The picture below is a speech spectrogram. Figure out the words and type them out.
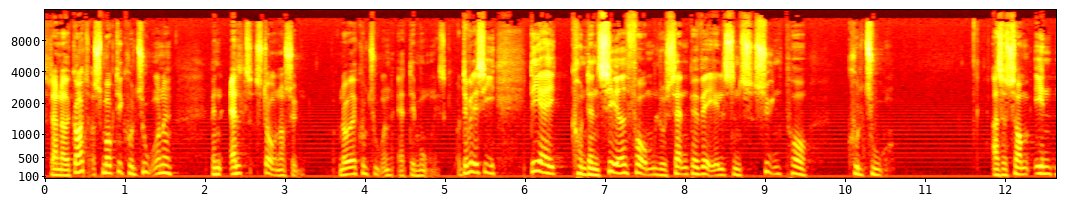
Så der er noget godt og smukt i kulturerne, men alt står under synd. Noget af kulturen er dæmonisk. Og det vil jeg sige, det er i kondenseret form Lausanne-bevægelsens syn på kultur. Altså som en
